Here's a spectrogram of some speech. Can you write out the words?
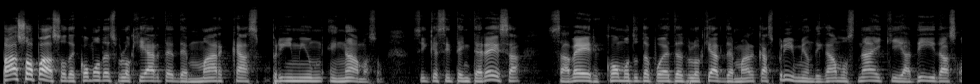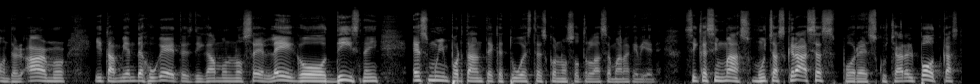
paso a paso de cómo desbloquearte de marcas premium en Amazon. Así que si te interesa saber cómo tú te puedes desbloquear de marcas premium, digamos Nike, Adidas, Under Armour y también de juguetes, digamos, no sé, Lego, Disney, es muy importante que tú estés con nosotros la semana que viene. Así que sin más, muchas gracias por escuchar el podcast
